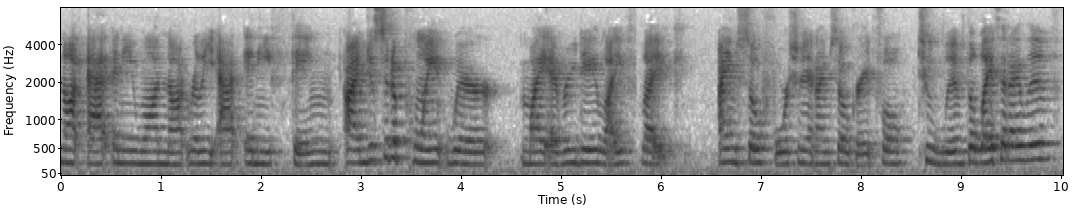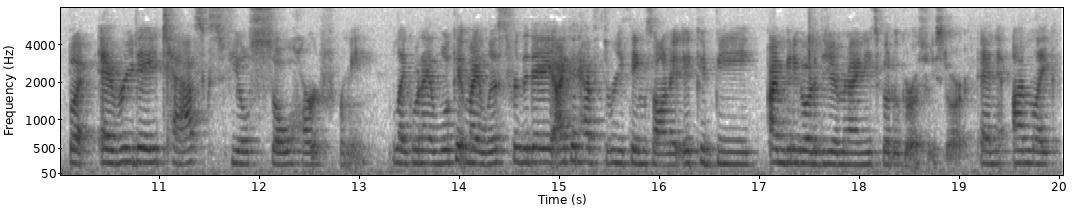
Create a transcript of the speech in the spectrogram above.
Not at anyone, not really at anything. I'm just at a point where my everyday life, like, I am so fortunate and I'm so grateful to live the life that I live, but everyday tasks feel so hard for me like when I look at my list for the day, I could have three things on it. It could be, I'm gonna go to the gym and I need to go to the grocery store. And I'm like,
